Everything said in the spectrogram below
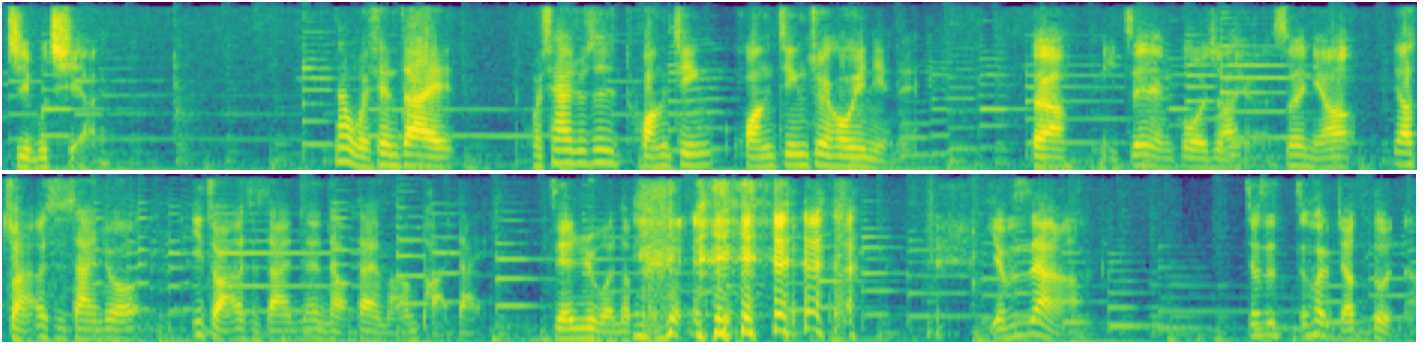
记不起来。那我现在我现在就是黄金黄金最后一年哎，对啊，你这一年过了就没了，所以你要要转二十三就一转二十三，那脑袋马上爬带，直接日文都不会。也不是这样啊，就是会比较钝啊。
